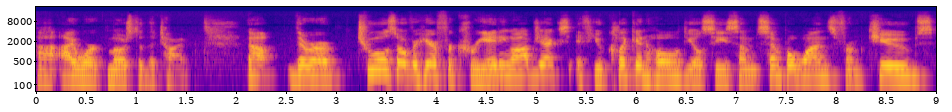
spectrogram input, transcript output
uh, I work most of the time. Now, there are tools over here for creating objects. If you click and hold, you'll see some simple ones from cubes,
